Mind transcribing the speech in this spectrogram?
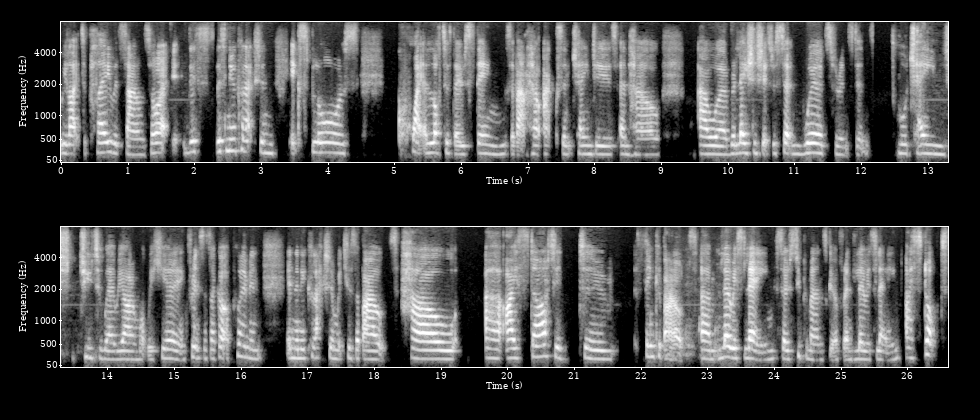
we like to play with sounds. So I, this this new collection explores quite a lot of those things about how accent changes and how our relationships with certain words for instance will change due to where we are and what we're hearing. For instance, I got a poem in, in the new collection which is about how uh, I started to think about um, Lois Lane, so Superman's girlfriend, Lois Lane. I stopped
